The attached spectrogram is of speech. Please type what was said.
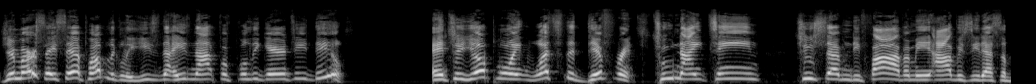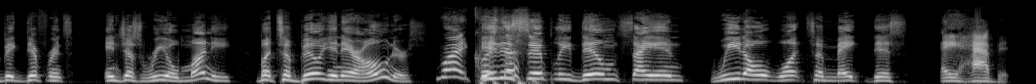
Jim Irsay said publicly he's not he's not for fully guaranteed deals. And to your point, what's the difference? 219, 275. I mean, obviously that's a big difference in just real money, but to billionaire owners, right? Chris, it is simply them saying we don't want to make this a habit.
